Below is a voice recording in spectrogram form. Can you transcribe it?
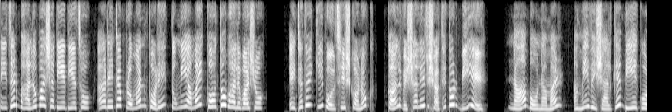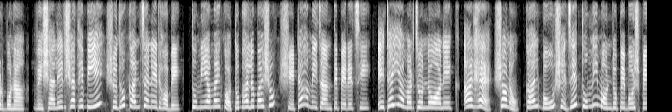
নিজের ভালোবাসা দিয়ে দিয়েছ, আর এটা প্রমাণ করে তুমি আমায় কত ভালোবাসো। এটা তুই কি বলছিস, কনক? কাল বিশালের সাথে তোর বিয়ে। না, বোন আমার, আমি বিশালকে বিয়ে করব না। বিশালের সাথে বিয়ে শুধু কাঞ্চনের হবে। তুমি আমায় কত ভালোবাসো, সেটা আমি জানতে পেরেছি। এটাই আমার জন্য অনেক। আর হ্যাঁ শোনো, কাল বউ সেজে তুমি মণ্ডপে বসবে,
